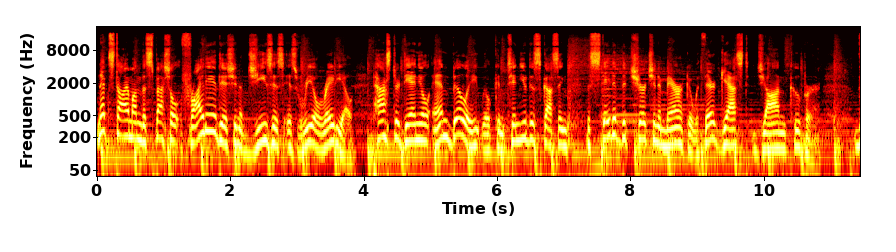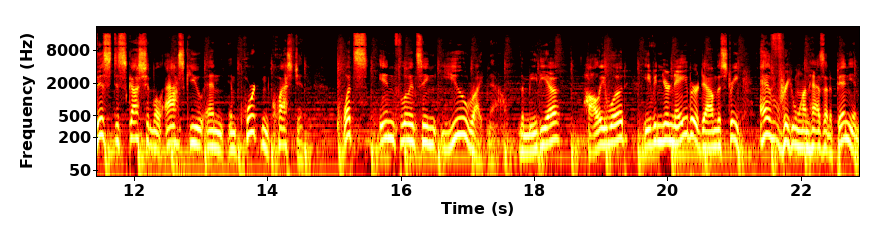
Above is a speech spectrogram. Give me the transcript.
Next time on the special Friday edition of Jesus is Real Radio, Pastor Daniel and Billy will continue discussing the state of the church in America with their guest, John Cooper. This discussion will ask you an important question What's influencing you right now? The media? Hollywood? Even your neighbor down the street? Everyone has an opinion,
